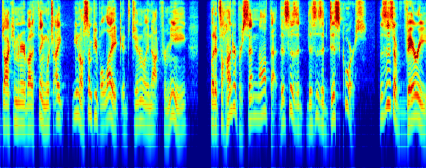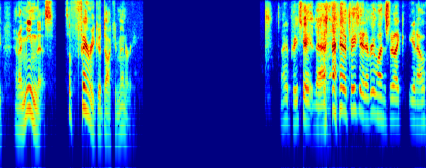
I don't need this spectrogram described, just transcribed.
documentary about a thing, which I, you know, some people like. It's generally not for me, but it's hundred percent not that. This is a this is a discourse. This is a very, and I mean this. It's a very good documentary. I appreciate that. I appreciate everyone's like, you know,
